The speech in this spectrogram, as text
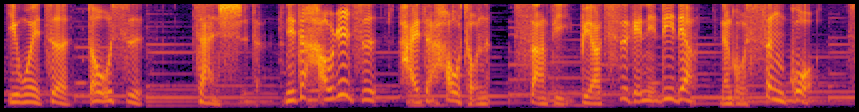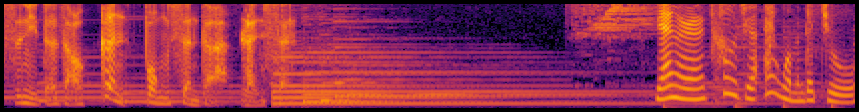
因为这都是暂时的。你的好日子还在后头呢。上帝必要赐给你力量，能够胜过，使你得着更丰盛的人生。然而，靠着爱我们的主，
